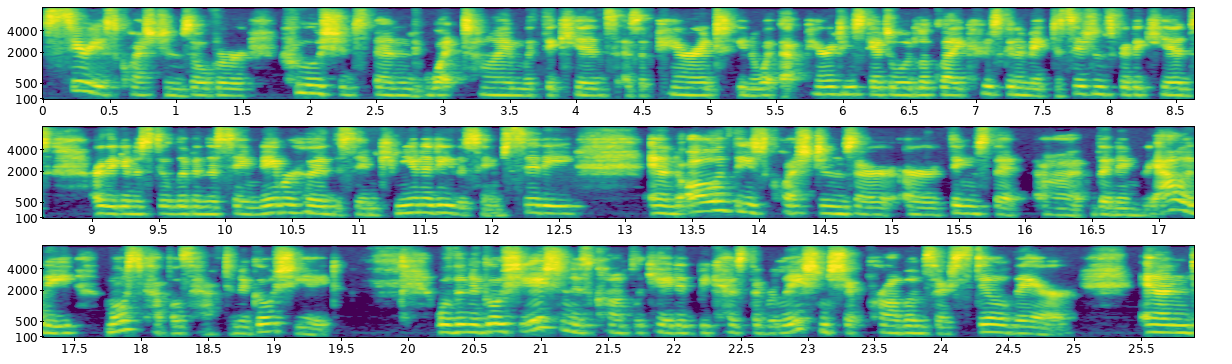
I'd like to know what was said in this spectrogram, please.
serious questions over who should spend what time with the kids as a parent, you know, what that parenting schedule would look like, who's going to make decisions for the kids, are they going to still live in the same neighborhood, the same community, the same city? And all of these questions are, are things that, uh, that in reality, most couples have to negotiate. Well, the negotiation is complicated because the relationship problems are still there. And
